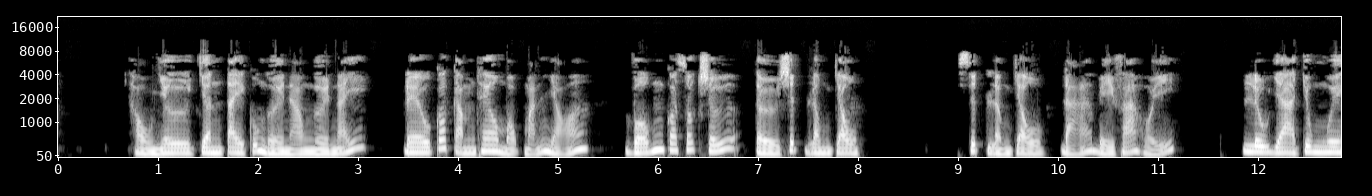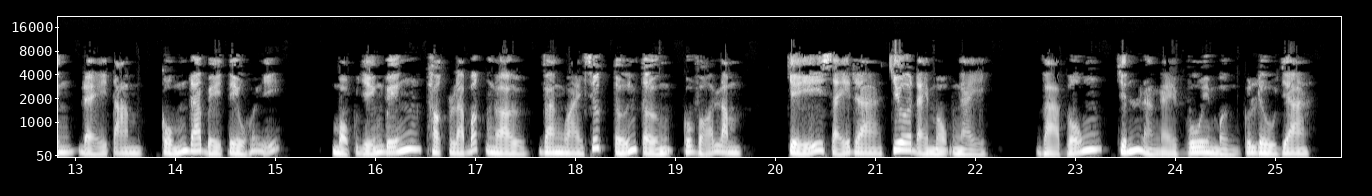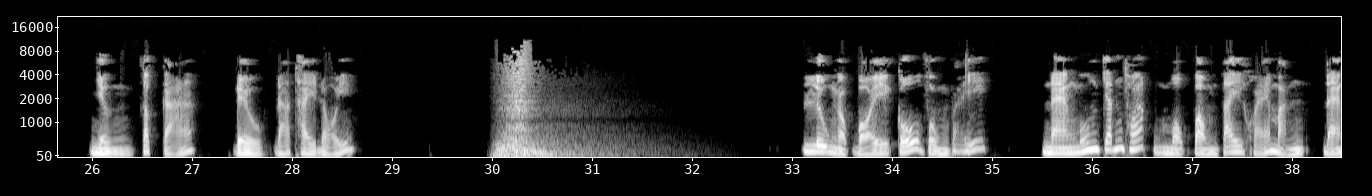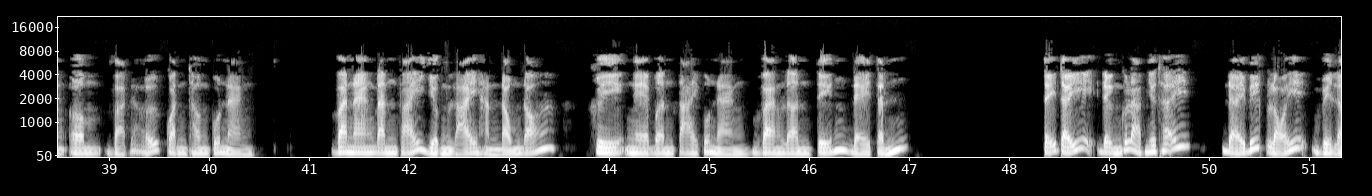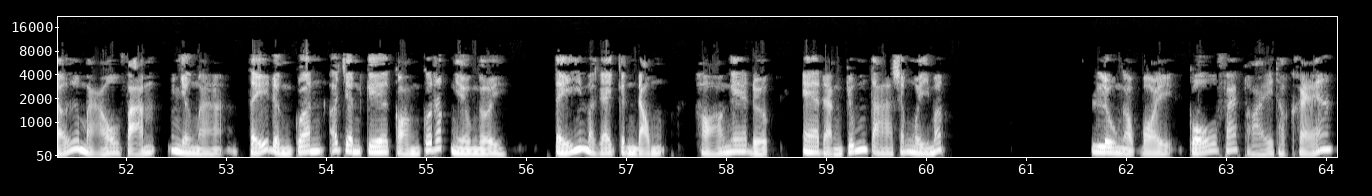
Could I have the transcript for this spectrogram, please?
Hầu như trên tay của người nào người nấy đều có cầm theo một mảnh nhỏ vốn có xuất xứ từ xích Long Châu. Xích Long Châu đã bị phá hủy. Lưu gia Trung Nguyên đệ tam cũng đã bị tiêu hủy. Một diễn biến thật là bất ngờ và ngoài sức tưởng tượng của Võ Lâm chỉ xảy ra chưa đầy một ngày và vốn chính là ngày vui mừng của Lưu Gia, nhưng tất cả đều đã thay đổi. Lưu Ngọc Bội cố vùng vẫy, nàng muốn tránh thoát một vòng tay khỏe mạnh đang ôm và đỡ quanh thân của nàng. Và nàng đành phải dừng lại hành động đó khi nghe bên tai của nàng vang lên tiếng đề tỉnh. Tỷ tỷ đừng có làm như thế, để biết lỗi vì lỡ mạo phạm, nhưng mà tỷ đừng quên ở trên kia còn có rất nhiều người. Tỷ mà gây kinh động, họ nghe được, e rằng chúng ta sẽ nguy mất. Lưu Ngọc Bội cố phát thoại thật khẽ.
